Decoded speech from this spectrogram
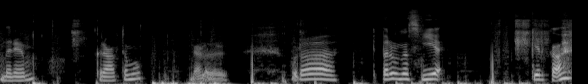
Беремо, крафтимо. Ура! Тепер у нас є кірка.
